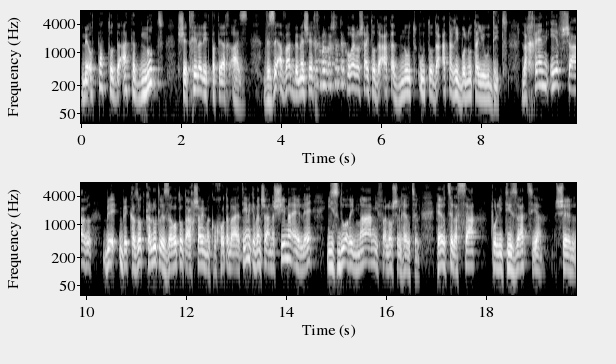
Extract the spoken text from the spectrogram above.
מאותה תודעת אדנות שהתחילה להתפתח אז. וזה עבד במשך... אבל מה שאתה קורא לו, שי, תודעת אדנות, הוא תודעת הריבונות היהודית. לכן אי אפשר בכזאת קלות לזהות אותה עכשיו עם הכוחות הבעייתיים, מכיוון שהאנשים האלה ייסדו הרי מה מפעלו של הרצל. הרצל עשה פוליטיזציה של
